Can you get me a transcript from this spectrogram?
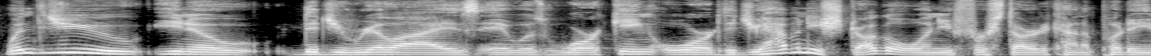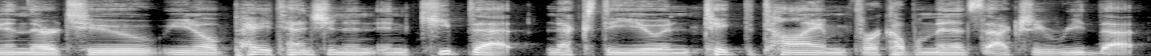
When did you, you know, did you realize it was working or did you have any struggle when you first started kind of putting in there to, you know, pay attention and, and keep that next to you and take the time for a couple minutes to actually read that?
